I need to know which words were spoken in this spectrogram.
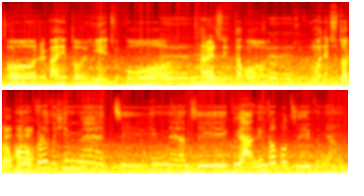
저를 많이 또 이해해주고 음. 잘할 수 있다고 음. 응원해 주더라고요 어, 그래도 힘내지, 힘내야지. 그게 아닌가 보지, 그냥.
